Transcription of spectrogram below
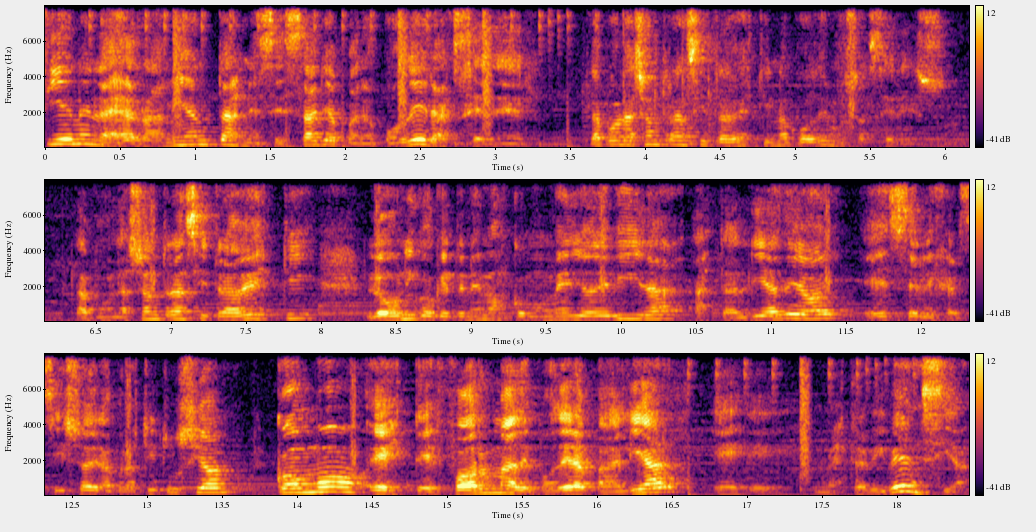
tienen las herramientas necesarias para poder acceder. La población trans y travesti no podemos hacer eso. La población trans y travesti, lo único que tenemos como medio de vida hasta el día de hoy es el ejercicio de la prostitución como este, forma de poder apalear eh, nuestra vivencia.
